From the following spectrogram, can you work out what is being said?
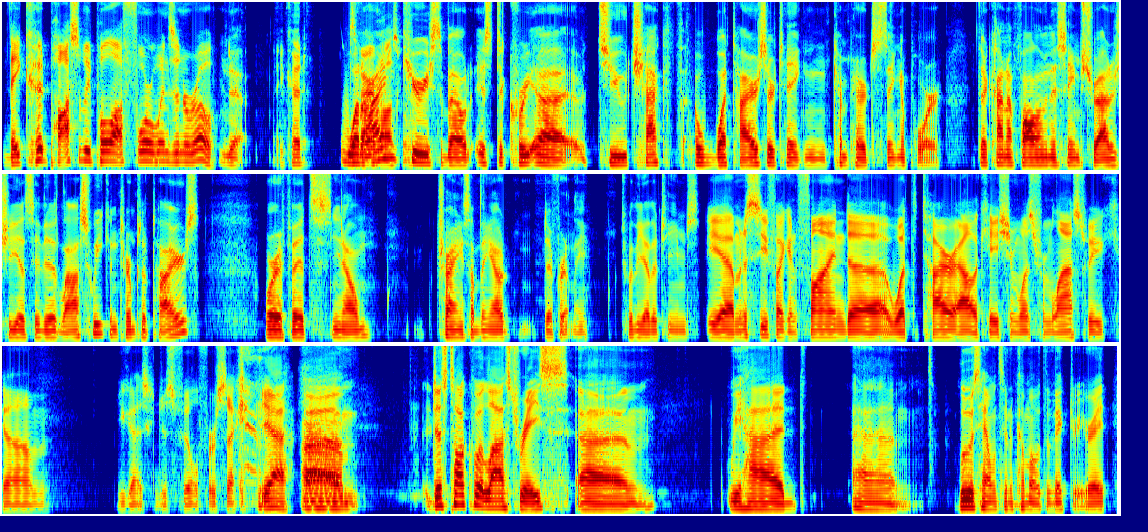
they could possibly pull off four wins in a row. Yeah. They could. what I'm possible. curious about is to cre- uh, to check th- what tires they're taking compared to Singapore. They're kind of following the same strategy as they did last week in terms of tires, or if it's you know trying something out differently to the other teams. Yeah, I'm gonna see if I can find uh, what the tire allocation was from last week. Um, you guys can just fill for a second. Yeah. Um, just talk about last race. Um, we had um, Lewis Hamilton come out with the victory, right?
